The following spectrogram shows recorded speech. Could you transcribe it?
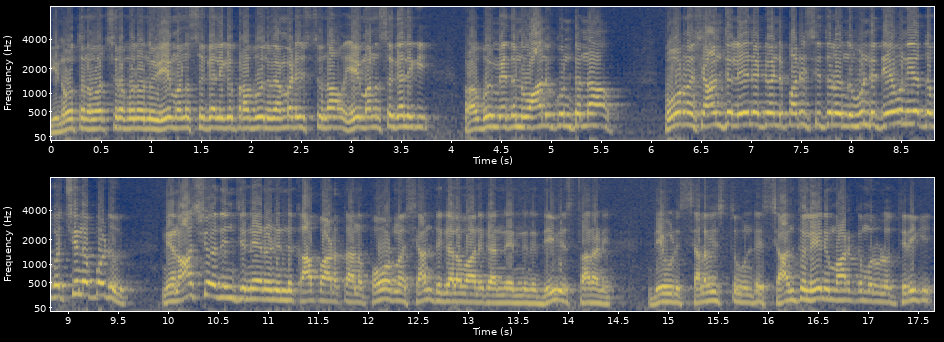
ఈ నూతన వత్సరములో నువ్వు ఏ మనసు కలిగి ప్రభువుని వెంబడిస్తున్నావు? ఏ మనసు కలిగి ప్రభు మీద నువ్వు ఆనుకుంటున్నావు? పూర్ణ శాంతి లేనటువంటి పరిస్థితిలో నువ్వు ఉండి దేవుని యొద్దకు వచ్చినప్పుడు నేను ఆశీర్వదించి నేను నిన్ను కాపాడుతాను. పూర్ణ శాంతి గలవానిగా నేను నిన్ను దీవిస్తానని దేవుడు సెలవిస్తూ ఉంటే శాంతి లేని మార్గములలో తిరిగి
